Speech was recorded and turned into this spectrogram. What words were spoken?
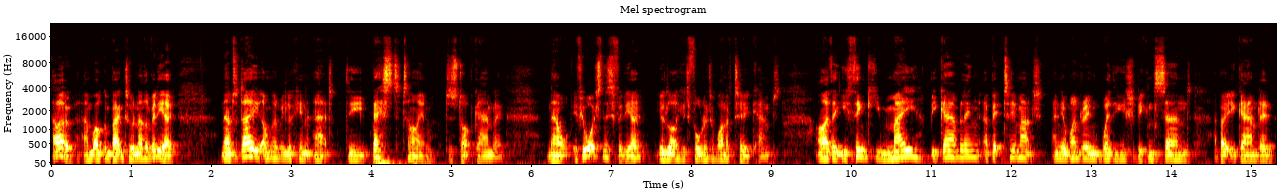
Hello and welcome back to another video. Now today I'm going to be looking at the best time to stop gambling. Now if you're watching this video you're likely to fall into one of two camps. Either you think you may be gambling a bit too much and you're wondering whether you should be concerned about your gambling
